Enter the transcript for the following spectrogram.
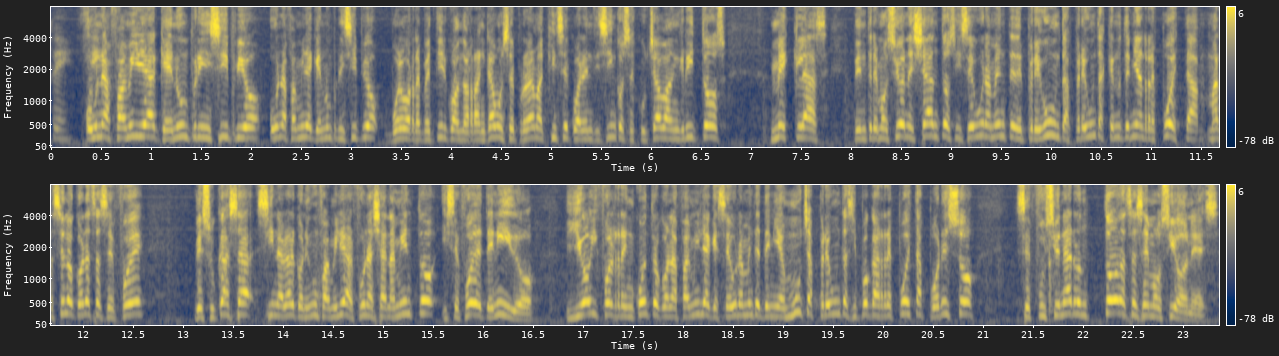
sí, sí. una familia que en un principio, una familia que en un principio, vuelvo a repetir, cuando arrancamos el programa 1545 se escuchaban gritos, mezclas de entre emociones, llantos y seguramente de preguntas, preguntas que no tenían respuesta. Marcelo Coraza se fue de su casa sin hablar con ningún familiar. Fue un allanamiento y se fue detenido. Y hoy fue el reencuentro con la familia que seguramente tenía muchas preguntas y pocas respuestas, por eso se fusionaron todas esas emociones,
